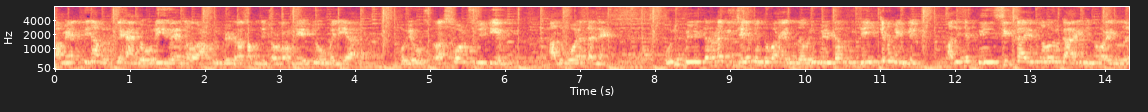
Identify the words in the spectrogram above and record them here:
സമയത്തിന് അവർക്ക് ഹാൻഡ് ഓവർ ചെയ്യുക എന്നുള്ളതാണ് ഒരു ബിൽഡറെ സംബന്ധിച്ചിടത്തോളം ഏറ്റവും വലിയ ഒരു റെസ്പോൺസിബിലിറ്റിയും അതുപോലെ തന്നെ. ഒരു ബിൽഡറുടെ വിജയം എന്ന് പറയുന്നത് ഒരു ബിൽഡർ വിജയിക്കണമെങ്കിൽ അതിന്റെ ബേസിക് ആയിട്ടുള്ള ഒരു കാര്യം എന്ന് പറയുന്നത്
